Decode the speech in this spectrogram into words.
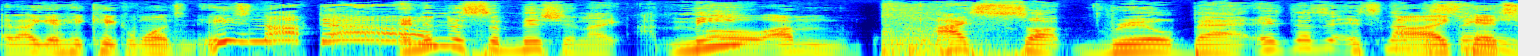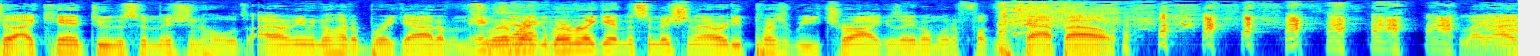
and I get hit kicked once and he's knocked out. And then the submission, like me, oh, I'm I suck real bad. It doesn't. It's not. The I can't so I can't do the submission holds. I don't even know how to break out of them. So whenever, I, Exactly. whenever I get in a submission, I already press retry because I know I'm gonna fucking tap out. like I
